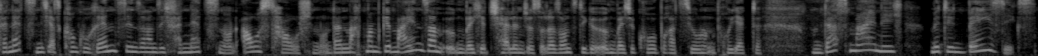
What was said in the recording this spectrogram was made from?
Vernetzen, nicht als Konkurrenz sehen, sondern sich vernetzen und austauschen. Und dann macht man gemeinsam irgendwelche Challenges oder sonstige irgendwelche Kooperationen und Projekte. Und das meine ich mit den Basics.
